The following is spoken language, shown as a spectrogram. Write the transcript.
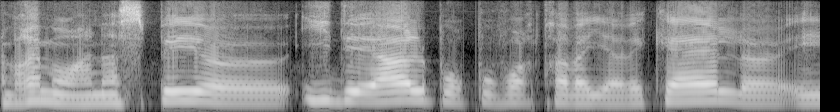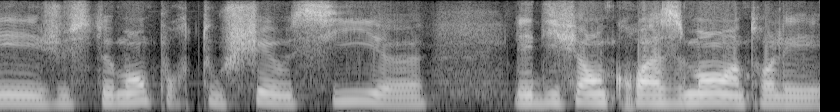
vraiment un aspect euh, idéal pour pouvoir travailler avec elle euh, et justement pour toucher aussi euh, les différents croisements entre les,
